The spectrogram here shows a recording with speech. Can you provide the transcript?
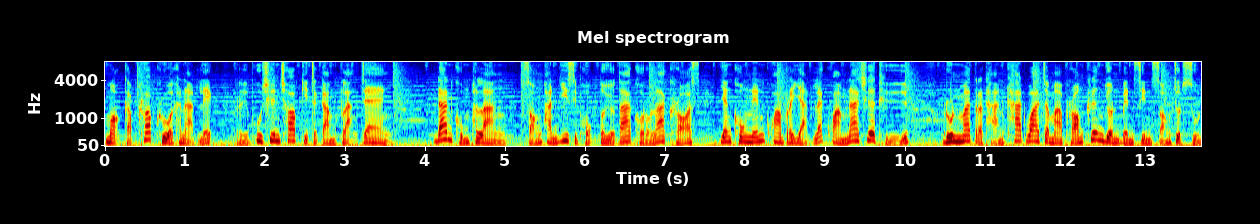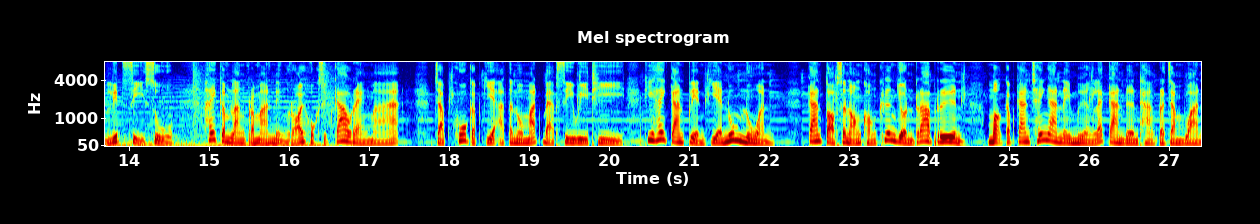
เหมาะกับครอบครัวขนาดเล็ก หรือผู้ชื่นชอบกิจกรรมกลางแจ้ง ด้านขุมพลัง 2026 Toyota Corolla Cross ยังคงเน้นความประหยัดและความน่าเชื่อถือ รุ่นมาตรฐานคาดว่าจะมาพร้อมเครื่องยนต์เบนซิน 2.0 ลิตร 4 สูบ ให้กำลังประมาณ 169 แรงม้า จับคู่กับเกียร์อัตโนมัติแบบ CVT ที่ให้การเปลี่ยนเกียร์นุ่มนวลการตอบสนองของเครื่องยนต์ราบรื่น เหมาะกับการใช้งานในเมืองและการเดินทางประจำวัน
